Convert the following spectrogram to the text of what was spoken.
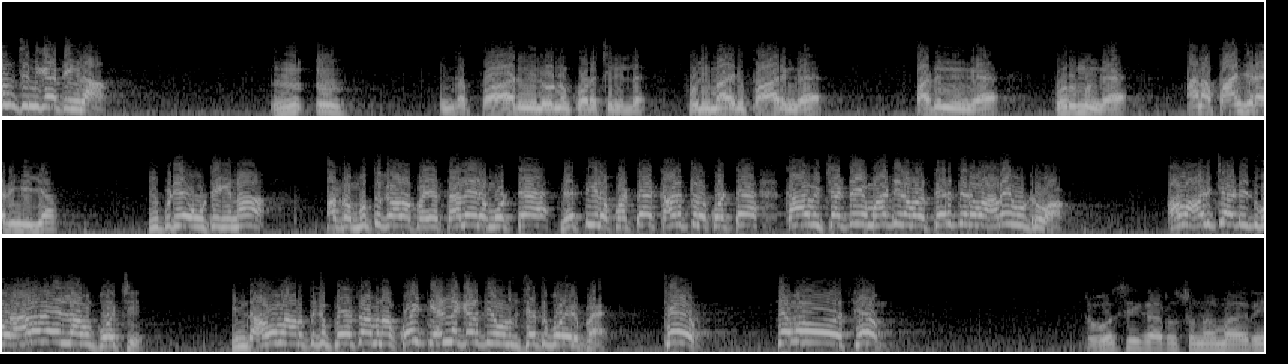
நடந்துச்சுன்னு கேட்டீங்களா. இந்த பார்வையில் ஒண்ணும் குறைச்சல் இல்ல. புலி மாதிரி பாருங்க பதுங்குங்க பொறுமுங்க ஆனா பாஞ்சிராதீங்க ஐயா. இப்படியே விட்டீங்கன்னா அந்த முத்துக்கால பையன் தலையில மொட்டை நெத்தியில பட்டை கழுத்துல கொட்டை காவி சட்டையை மாட்டி நம்ம தெரு தெருவ அலைய விட்டுருவான். அவன் அடிச்சாட்டியதுக்கு ஒரு அளவே இல்லாம போச்சு. இந்த அவமானத்துக்கு பேசாம நான் கோயிட்டு என்ன கடத்தி உனக்கு செத்து போயிருப்பேன். சேம் சேமோ சேம். ஜோசிகாரர் சொன்ன மாதிரி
